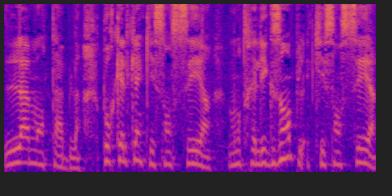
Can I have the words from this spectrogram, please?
lamentable. Pour quelqu'un qui est censé hein, montrer l'exemple, qui est censé hein,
